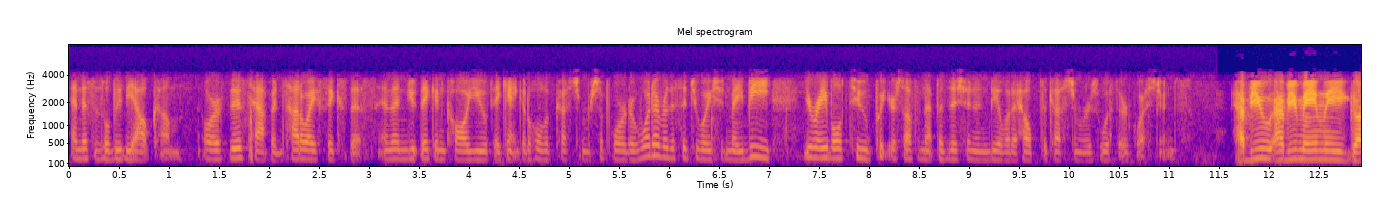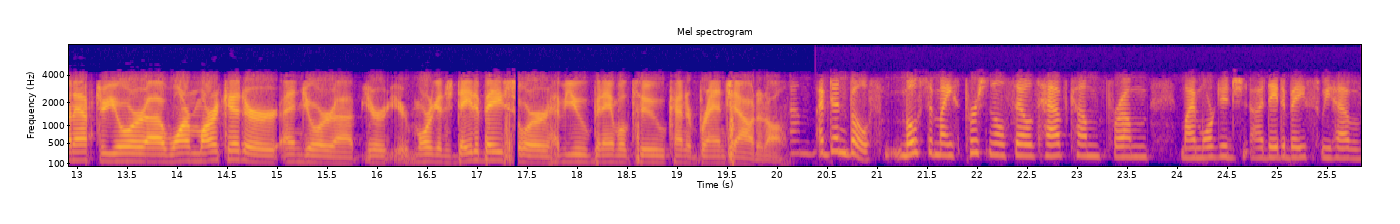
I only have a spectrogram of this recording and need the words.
and this is, will be the outcome. Or if this happens how do i fix this? And then you, they can call you if they can't get a hold of customer support or whatever the situation may be. You're able to put yourself in that position and be able to help the customers with their questions have you have you mainly gone after your uh, warm market or and your uh, your your mortgage database, or have you been able to kind of branch out at all? Um, I've done both. Most of my personal sales have come from my mortgage uh, database. We have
